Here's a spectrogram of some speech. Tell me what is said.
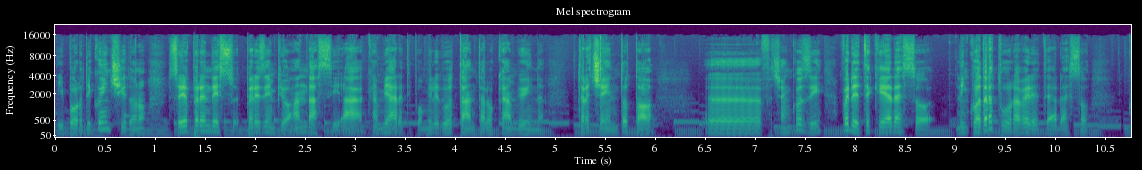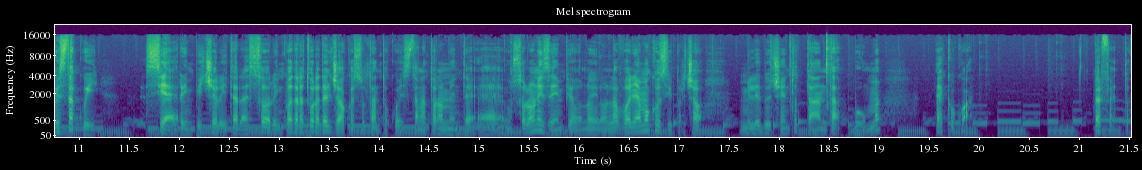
i bordi coincidono. Se io prendessi, per esempio andassi a cambiare tipo 1280 lo cambio in 300 to, eh, facciamo così, vedete che adesso l'inquadratura, vedete adesso questa qui si è rimpicciolita adesso l'inquadratura del gioco è soltanto questa naturalmente è solo un esempio noi non la vogliamo così perciò 1280 boom ecco qua Perfetto,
